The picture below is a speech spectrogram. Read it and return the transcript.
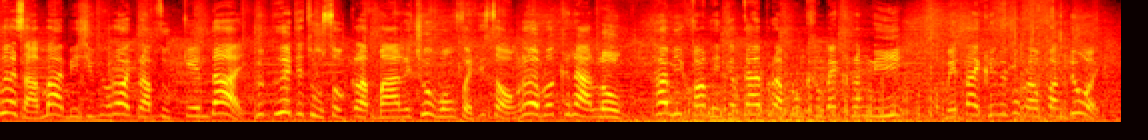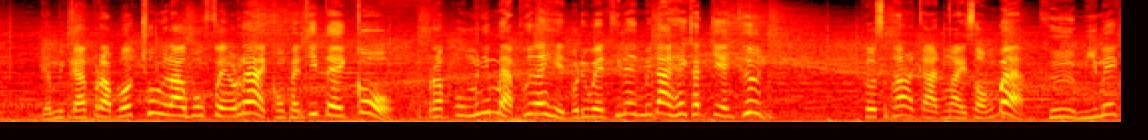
เพื่อนๆสามารถมีชีวิตรอดกลับสู่เกมได้เพื่อนๆจะถูกส่งกลับมาในช่วงวงเฟสที่สองเริ่มลดขนาดลง ถ้ามีความเห็นกับการปรับปรุงคัมแบ็กครั้งนี้คอมเมนต์ใต้คลิปให้พวกเราฟังด้วยยังมีการปรับลดช่วงเวลาวงเฟสแรกของแผนที่เตโก้ ปรับปรุงมินิแมปเพื่อให้เห็นบริเวณที่เล่นไม่ได้ให้ชัดเจนขึ้นเพื่อสภาพอากาศใหม่ 2 แบบ คือมีเมฆ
